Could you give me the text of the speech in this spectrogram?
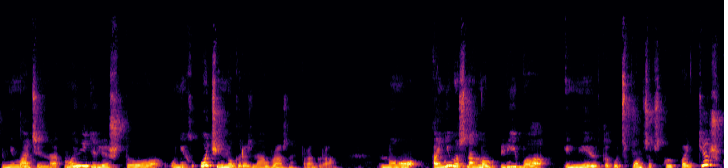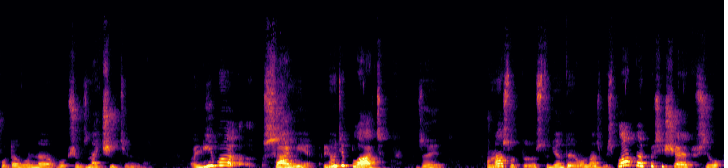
внимательно. Мы видели, что у них очень много разнообразных программ, но они в основном либо имеют какую-то спонсорскую поддержку, довольно, в общем, значительную, либо сами люди платят за это. У нас вот студенты у нас бесплатно посещают все,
